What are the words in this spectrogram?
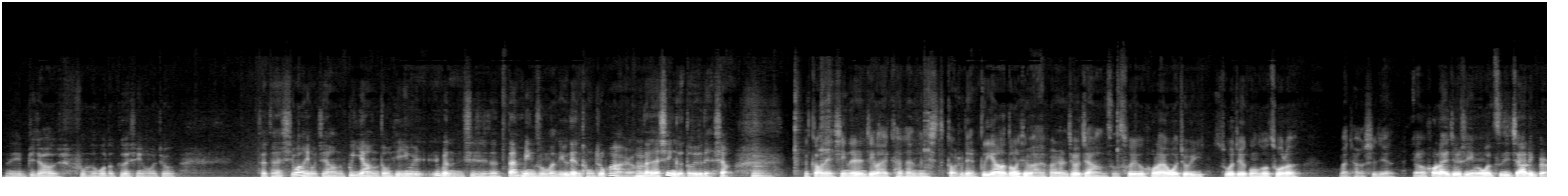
那也比较符合我的个性。我就他他希望有这样的不一样的东西，因为日本其实它单民族嘛，有点同质化，然后大家性格都有点像，嗯，搞点新的人进来，看看能搞出点不一样的东西吧。反正就这样子，所以后来我就一做这个工作做了蛮长时间。然后后来就是因为我自己家里边，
